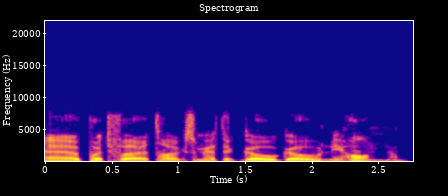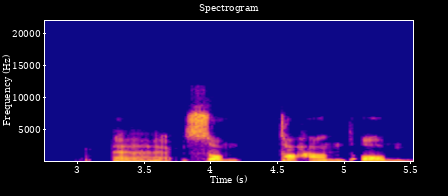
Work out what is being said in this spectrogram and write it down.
eh, på ett företag som heter GoGo Nihon eh, som tar hand om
